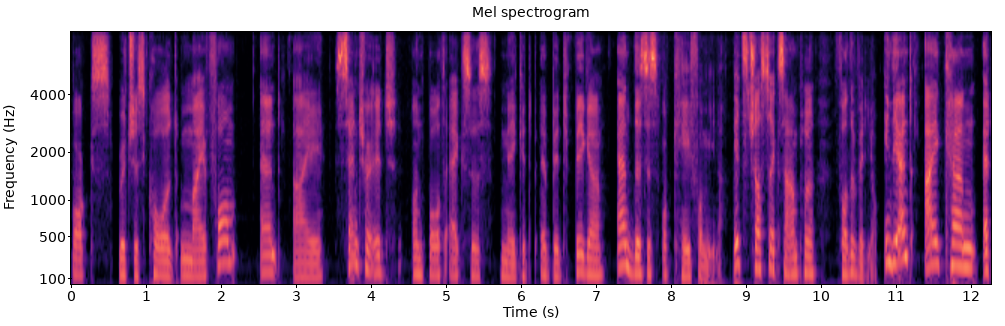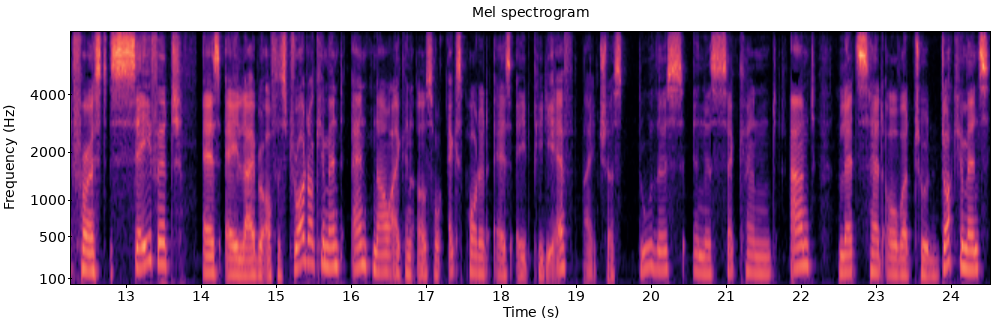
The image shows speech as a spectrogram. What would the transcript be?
box which is called my form and I center it on both axes, make it a bit bigger, and this is okay for me now. It's just an example for the video. In the end, I can at first save it as a LibreOffice Draw document and now I can also export it as a PDF. I just do this in a second and let's head over to documents.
